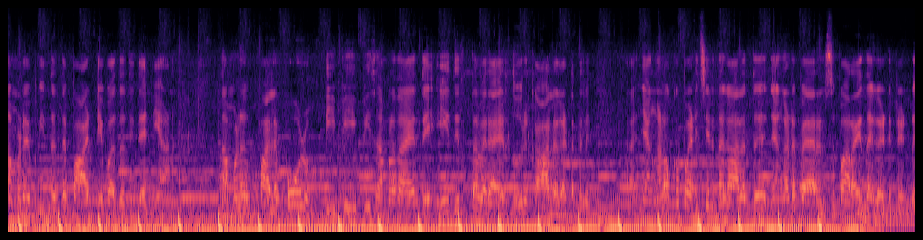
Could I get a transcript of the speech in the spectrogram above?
നമ്മുടെ ഇന്നത്തെ പാഠ്യപദ്ധതി തന്നെയാണ്. നമ്മൾ പലപ്പോഴും ഡി പി ഇ പി സമ്പ്രദായത്തെ എതിർത്തവരായിരുന്നു ഒരു കാലഘട്ടത്തിൽ. ഞങ്ങളൊക്കെ പഠിച്ചിരുന്ന കാലത്ത് ഞങ്ങളുടെ പേരൻസ് പറയുന്നത് കേട്ടിട്ടുണ്ട്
